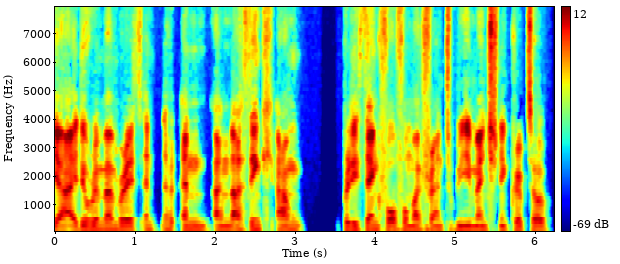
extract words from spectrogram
yeah, I do remember it. And, and, and I think I'm pretty thankful for my friend to be mentioning crypto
